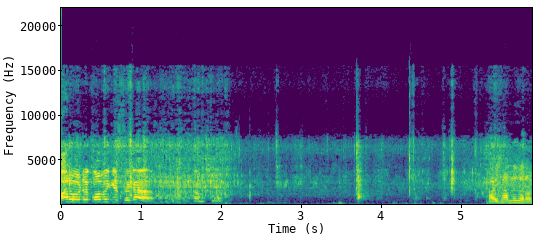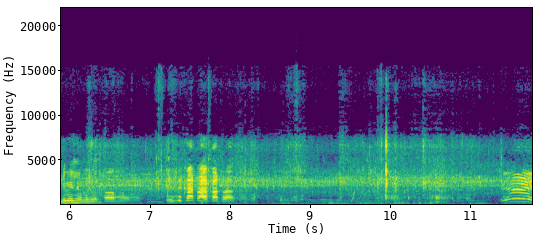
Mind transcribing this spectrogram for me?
আর ওটা কবে গেছে গা? কাম শেষ। ভাই সামনে যান অনি ভাই সামনে যান। হ্যাঁ হ্যাঁ হ্যাঁ। এমনি কাটা কাটা। এই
